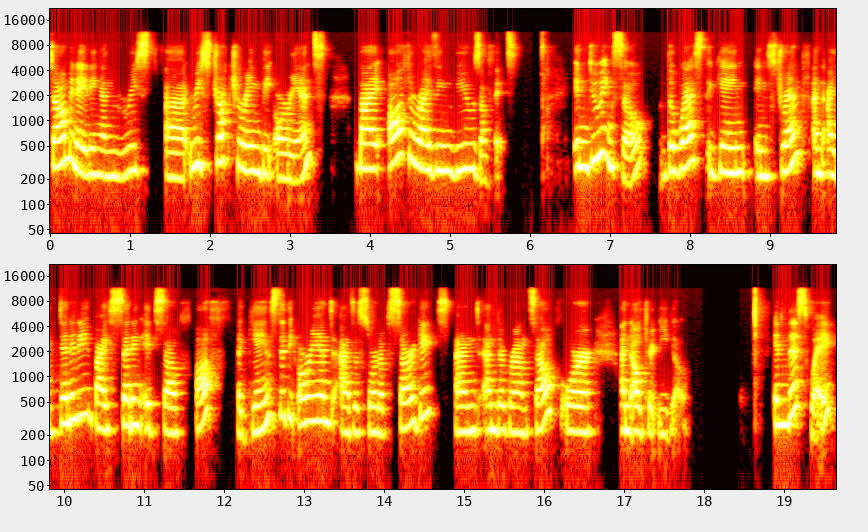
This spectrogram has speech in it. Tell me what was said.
dominating and re uh, restructuring the Orient by authorizing views of it. In doing so, the West gained in strength and identity by setting itself off against the Orient as a sort of surrogate and underground self or an alter ego. In this way,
